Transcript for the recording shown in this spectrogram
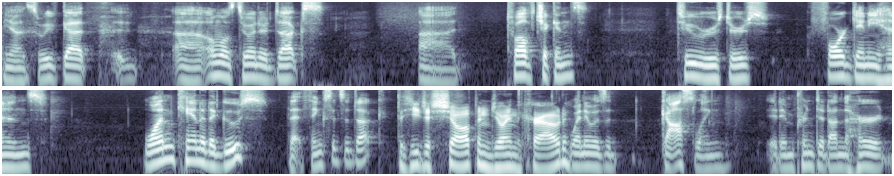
yeah, so we've got uh, almost 200 ducks, uh, 12 chickens, two roosters, four guinea hens, one Canada goose that thinks it's a duck. Did he just show up and join the crowd? When it was a gosling, it imprinted on the herd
